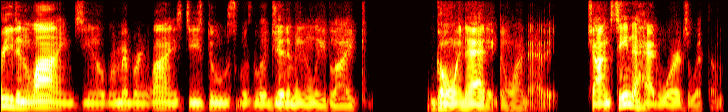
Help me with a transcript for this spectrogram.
reading lines, you know, remembering lines. These dudes was legitimately like going at it, going at it. John Cena had words with him,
